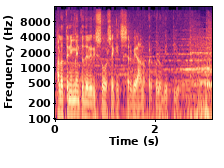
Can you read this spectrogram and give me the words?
all'ottenimento delle risorse che ci serviranno per quell'obiettivo.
